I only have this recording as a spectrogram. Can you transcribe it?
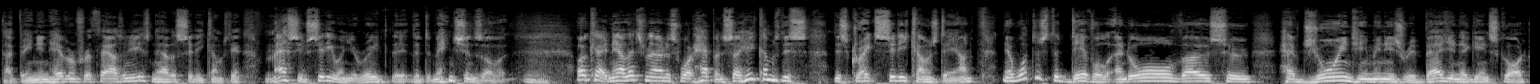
They've been in heaven for a thousand years. Now the city comes down. Massive city when you read the, the dimensions of it. Hmm. Okay, now let's notice what happens. So here comes this, this great city comes down. Now what does the devil and all those who have joined him in his rebellion against God,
